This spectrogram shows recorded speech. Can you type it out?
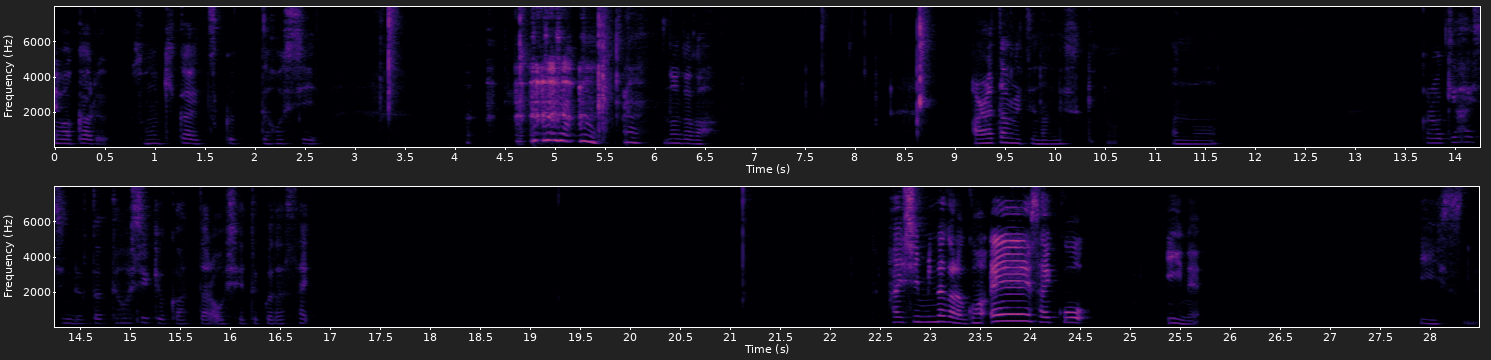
えわかる。その機会作ってほしい。喉が。改めてなんですけどあのカラオケ配信で歌ってほしい曲あったら教えてください。配信見ながらご飯えー、最高。いいね。いいっすね。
